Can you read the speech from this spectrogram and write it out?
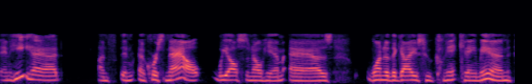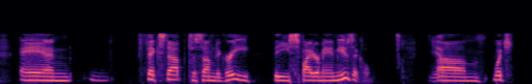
and he had, and of course now we also know him as one of the guys who came in and fixed up to some degree the Spider-Man musical. Yeah. Um, which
